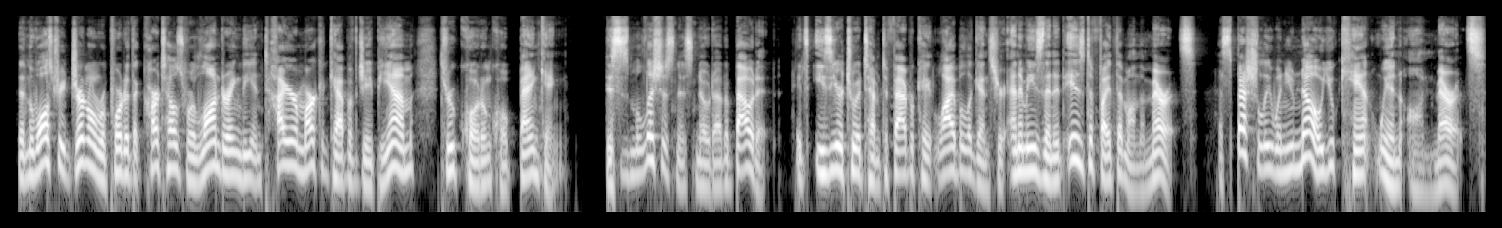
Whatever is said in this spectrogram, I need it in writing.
then the Wall Street Journal reported that cartels were laundering the entire market cap of JPM through quote unquote banking. This is maliciousness, no doubt about it. It's easier to attempt to fabricate libel against your enemies than it is to fight them on the merits, especially when you know you can't win on merits.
